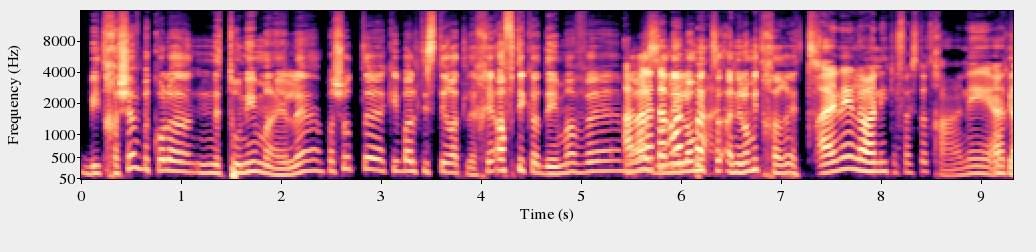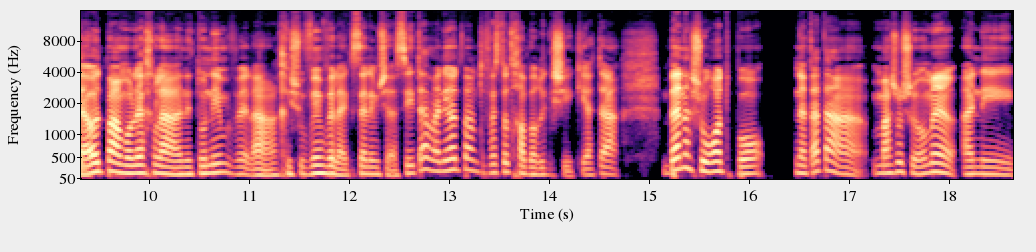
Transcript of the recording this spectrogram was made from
בהתחשב בכל הנתונים האלה, פשוט uh, קיבלתי סטירת לחי, עפתי קדימה, ומאז אני, לא פעם- מת, אני לא מתחרט. אני לא, אני תופסת אותך. אני, אוקיי. אתה עוד פעם הולך לנתונים ולחישובים ולאקסלים שעשית, ואני עוד פעם תופסת אותך ברגשי, כי אתה, בין השורות פה, נתת משהו שאומר, אני,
